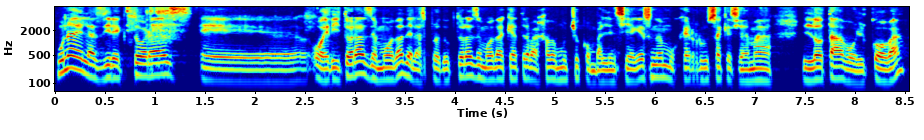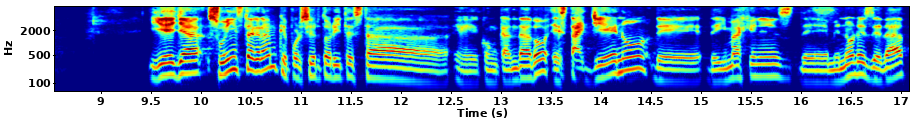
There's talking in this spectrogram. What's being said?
una de las directoras eh, o editoras de moda, de las productoras de moda que ha trabajado mucho con Valenciaga, es una mujer rusa que se llama Lota Volkova. Y ella, su Instagram, que por cierto ahorita está eh, con candado, está lleno de, de imágenes de menores de edad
